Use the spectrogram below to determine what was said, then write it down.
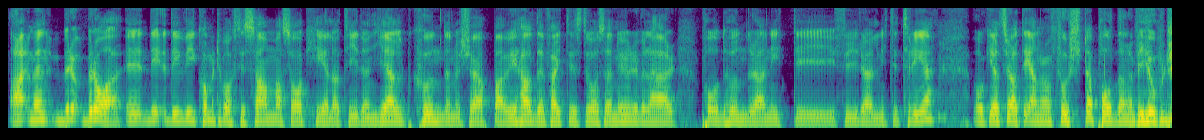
Ja, men bra, bra. Eh, Det, det, vi kommer tillbaka till samma sak hela tiden. Hjälp kunden att köpa. Vi hade faktiskt, det var så här, nu är det väl här podd 194 eller 93 och jag tror att det är en av de första poddarna vi gjorde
